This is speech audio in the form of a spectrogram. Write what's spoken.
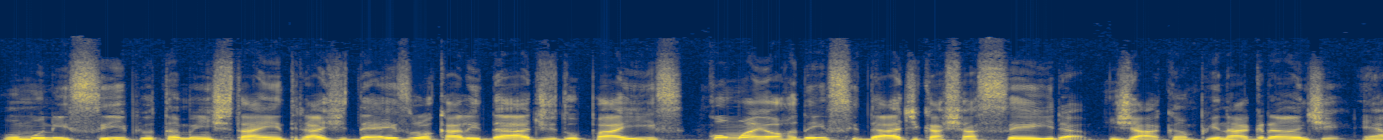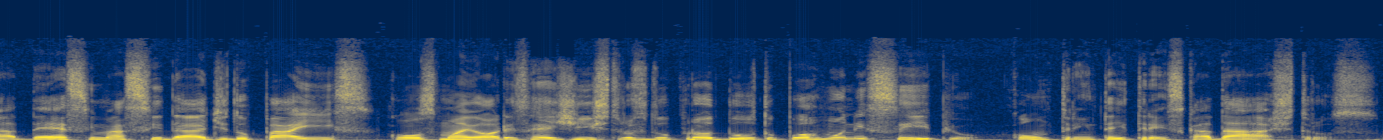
O município também está entre as 10 localidades do país com maior densidade cachaceira. Já Campina Grande é a décima cidade do país com os maiores registros do produto por município, com 33 cadastros.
